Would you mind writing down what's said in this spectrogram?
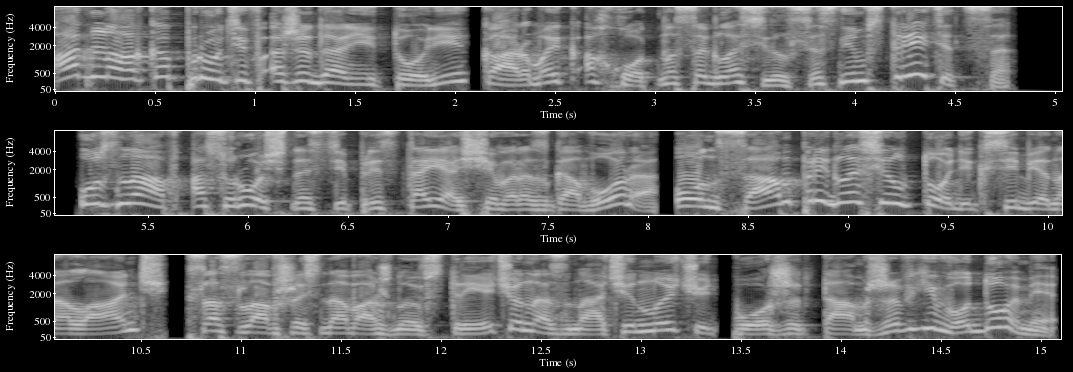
Однако, против ожиданий Тони, Кармайк охотно согласился с ним встретиться. Узнав о срочности предстоящего разговора, он сам пригласил Тони к себе на ланч, сославшись на важную встречу, назначенную чуть позже там же в его доме.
